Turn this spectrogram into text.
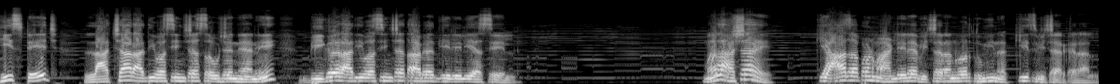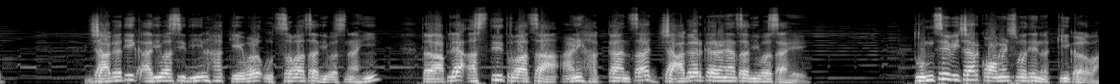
ही स्टेज लाचार आदिवासींच्या सौजन्याने बिगर आदिवासींच्या ताब्यात गेलेली असेल. मला आशा आहे की आज आपण मांडलेल्या विचारांवर तुम्ही नक्कीच विचार कराल. जागतिक आदिवासी दिन हा केवळ उत्सवाचा दिवस नाही तर आपल्या अस्तित्वाचा आणि हक्कांचा जागर करण्याचा दिवस आहे. तुमचे विचार कॉमेंट्समध्ये नक्की कळवा.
